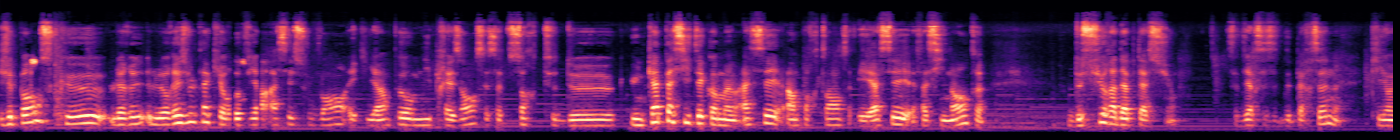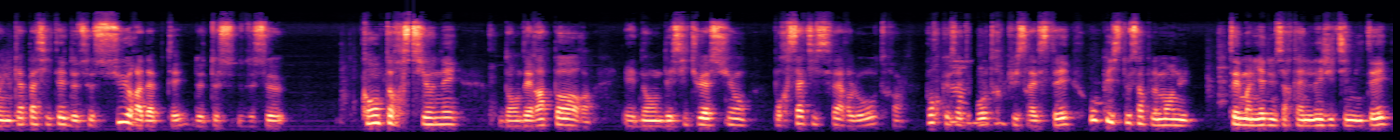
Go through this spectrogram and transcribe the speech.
Je pense que le, le, résultat qui revient assez souvent et qui est un peu omniprésent, c'est cette sorte de une capacité quand même assez importante et assez fascinante de suradaptation. C'est-à-dire que c'est des personnes qui ont une capacité de se suradapter, de, de, de se contorsionner dans des rapports et dans des situations pour satisfaire l'autre, pour que cet autre puisse rester ou puisse tout simplement lui témoigner d'une certaine légitimité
